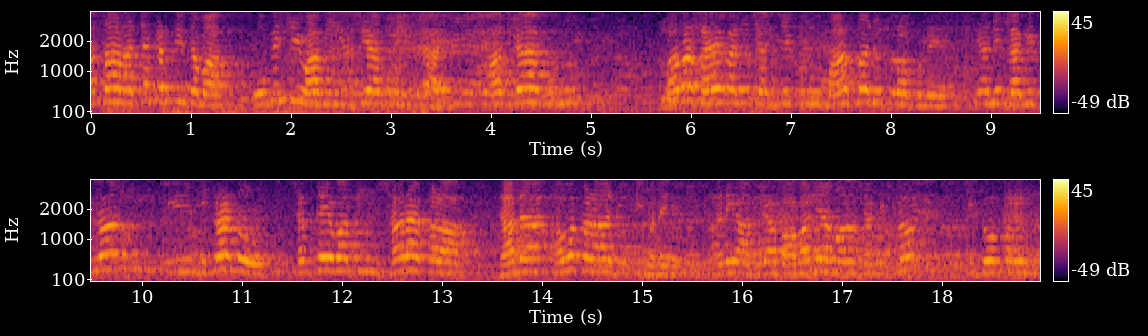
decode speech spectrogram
आता राज्यकर्ती जमात ओबीसी व्हावी अशी आमची इच्छा आहे. आमच्या गुरु बाबासाहेब आणि त्यांचे गुरु महात्मा ज्योतिराव फुले यांनी सांगितलं की मित्रांनो सत्य सारा कळा झाल्या अवकळा ज्योती म्हणे. आणि आमच्या बाबाने आम्हाला सांगितलं की जोपर्यंत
